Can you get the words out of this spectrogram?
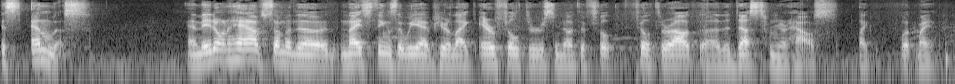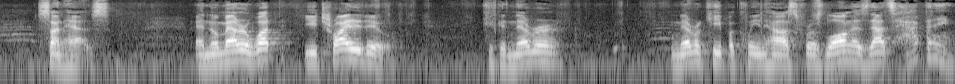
it's endless. And they don't have some of the nice things that we have here, like air filters, you know, to fil- filter out uh, the dust from your house, like what my son has. And no matter what you try to do, you can never never keep a clean house for as long as that's happening.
